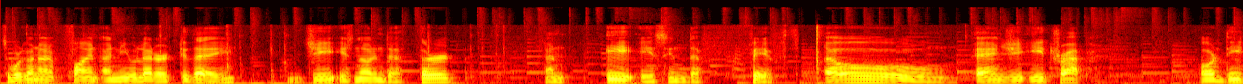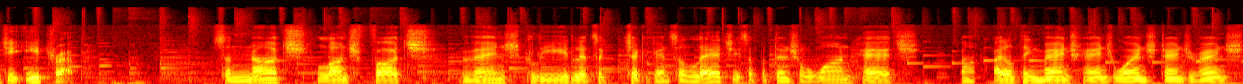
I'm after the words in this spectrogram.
So we're gonna find a new letter today. G is not in the third, and E is in the fifth. Oh, NGE trap or DGE trap. So notch, lunch, fudge, venge, cleat. Let's check again. So ledge is a potential one. Hedge. Uh, I don't think mange, henge, wenge, tenge, venge.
